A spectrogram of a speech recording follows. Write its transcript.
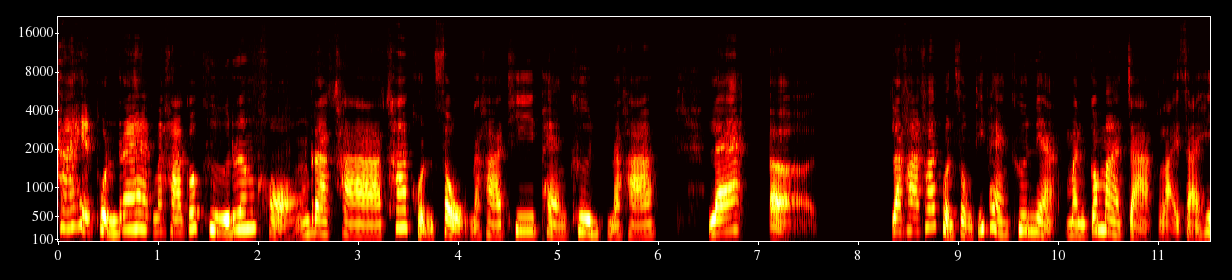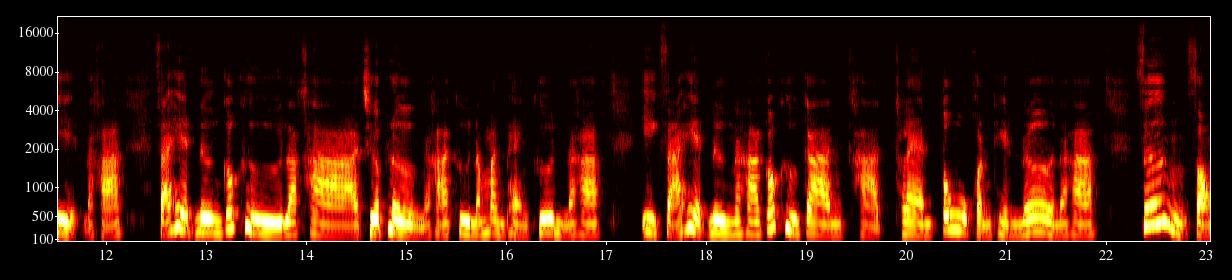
ค่าเหตุผลแรกนะคะก็คือเรื่องของราคาค่าขนส่งนะคะที่แพงขึ้นนะคะ และ ราคาค่าขนส่งที่แพงขึ้นเนี่ยมันก็มาจากหลายสาเหตุนะคะ สาเหตุหนึ่งก็คือราคาเชื้อเพลิงนะคะ คือน้ำมันแพงขึ้นนะคะ อีกสาเหตุหนึ่งนะคะก็คือการขาดแคลนตู้คอนเทนเนอร์นะคะ ซึ่งสอง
